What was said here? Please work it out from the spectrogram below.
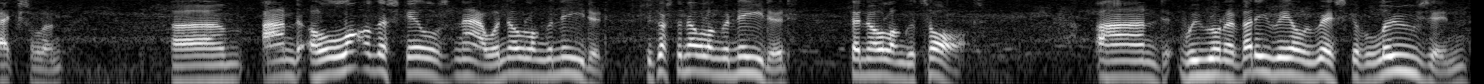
excellent. Um, and a lot of the skills now are no longer needed. Because they're no longer needed, they're no longer taught. And we run a very real risk of losing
